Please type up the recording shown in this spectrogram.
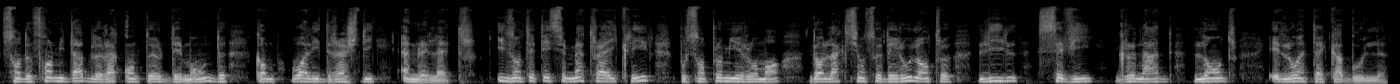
sont de formidables raconteurs des mondes, comme Walid Rushdie aimerait l'être. Ils ont été ses maîtres à écrire pour son premier roman, dont l'action se déroule entre Lille, Séville, Grenade, Londres et lointain Kaboul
